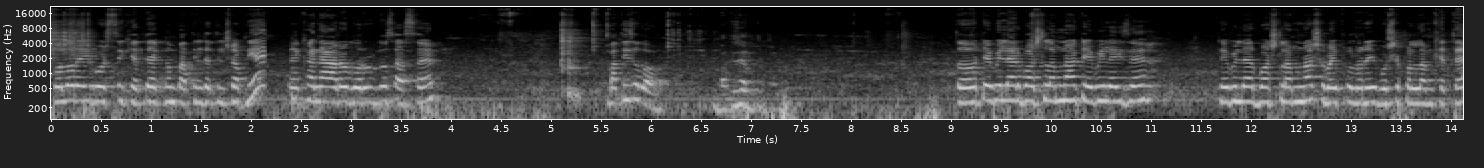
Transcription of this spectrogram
ফ্লোরে এই বসছি খেতে একদম পাতিল টাতিল সব নিয়ে। এখানে আরও গরুর গোস আছে। বাতি চলো তো। টেবিলে আর বসলাম না টেবিল এই যে। টেবিল আর বসলাম না সবাই ফ্লোরেই বসে পড়লাম খেতে।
